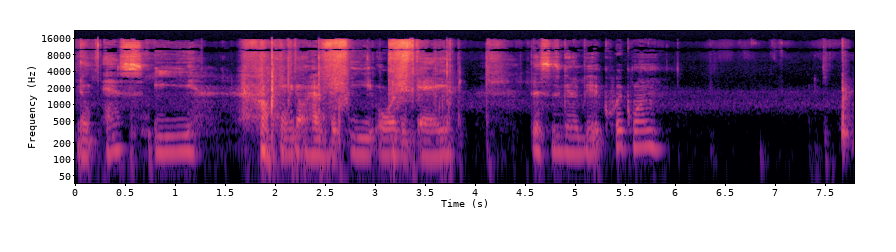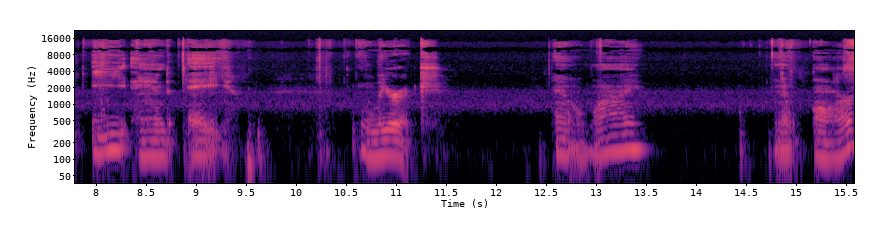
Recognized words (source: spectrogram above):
no S, E. Oh, we don't have the E or the A. This is going to be a quick one. E and A. Lyric. L Y. No R.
